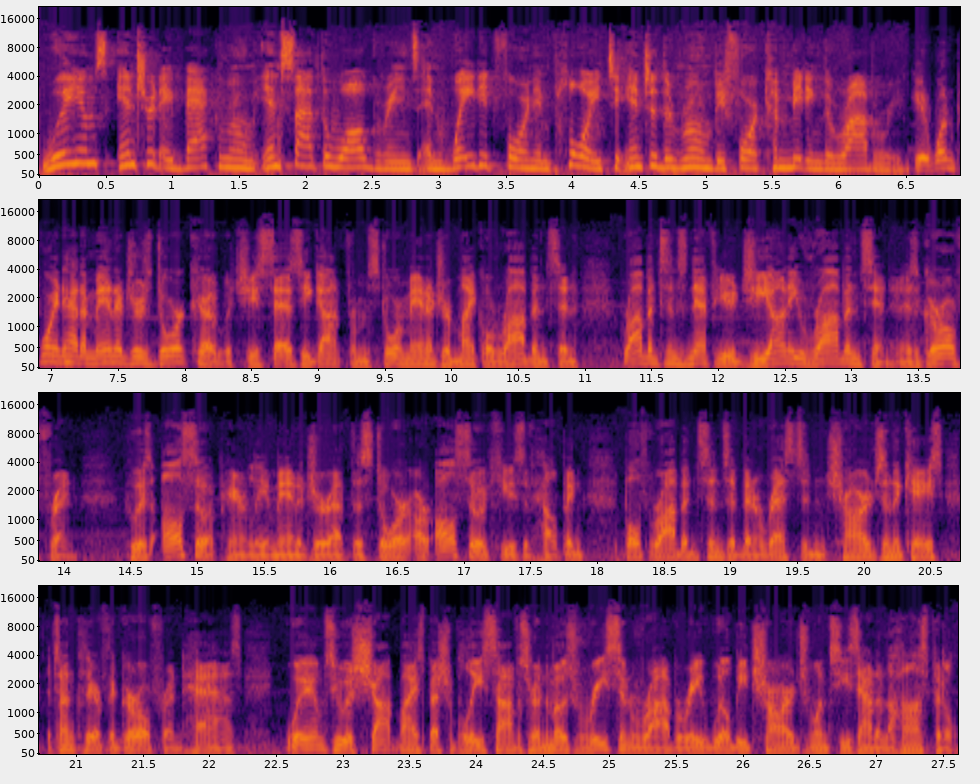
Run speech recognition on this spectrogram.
Williams entered a back room inside the Walgreens and waited for an employee to enter the room before committing the robbery. He at one point had a manager's door code, which she says he got from store manager Michael Robinson. Robinson's nephew, Gianni Robinson, and his girlfriend who is also apparently a manager at the store, are also accused of helping. Both Robinsons have been arrested and charged in the case. It's unclear if the girlfriend has. Williams, who was shot by a special police officer in the most recent robbery, will be charged once he's out of the hospital.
